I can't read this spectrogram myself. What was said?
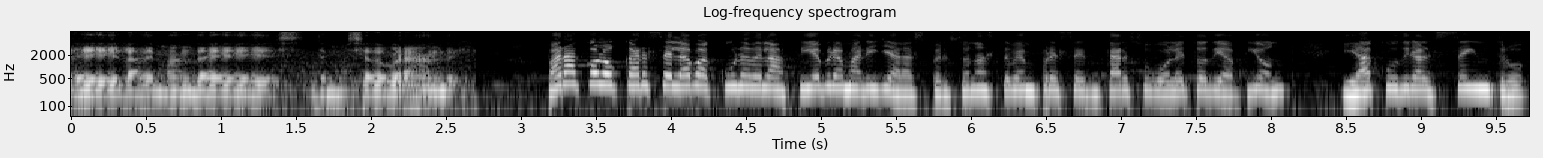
eh, la demanda es demasiado grande. Para colocarse la vacuna de la fiebre amarilla, las personas deben presentar su boleto de avión y acudir al centro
